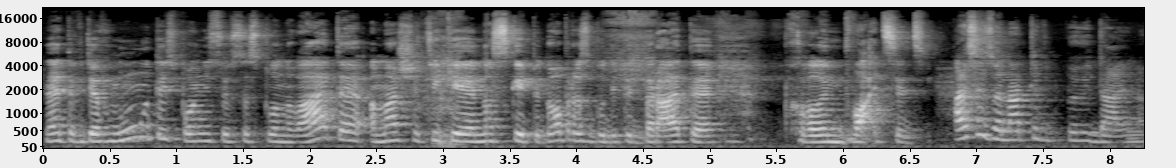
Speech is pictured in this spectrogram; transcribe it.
знаєте, вдягнутись, повністю все спланувати. А Маша тільки носки під образ буде підбирати хвилин 20. Ася занадто відповідальна.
